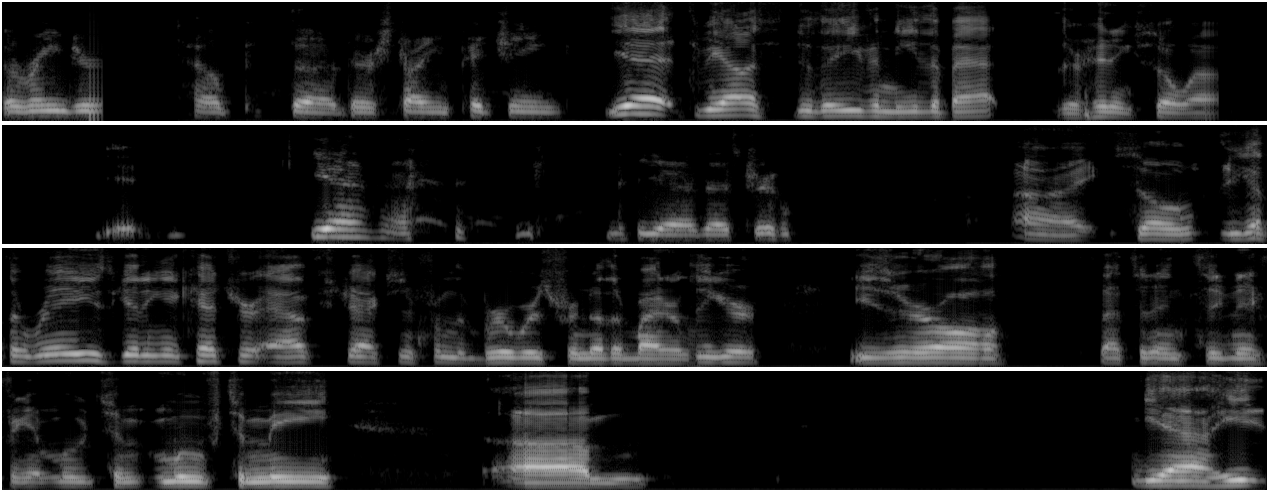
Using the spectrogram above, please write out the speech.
the Rangers. Help the their starting pitching. Yeah, to be honest, do they even need the bat? They're hitting so well. Yeah, yeah, that's true. All right, so you got the Rays getting a catcher, Alex Jackson from the Brewers for another minor leaguer. These are all that's an insignificant move to move to me. Um, yeah, he,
